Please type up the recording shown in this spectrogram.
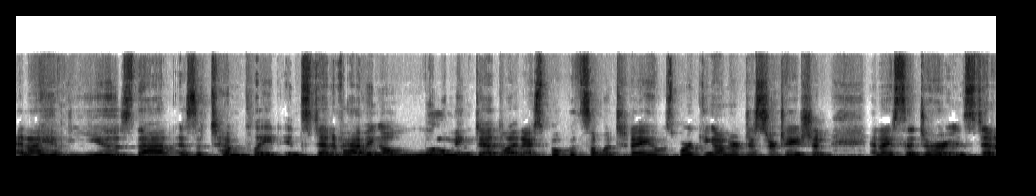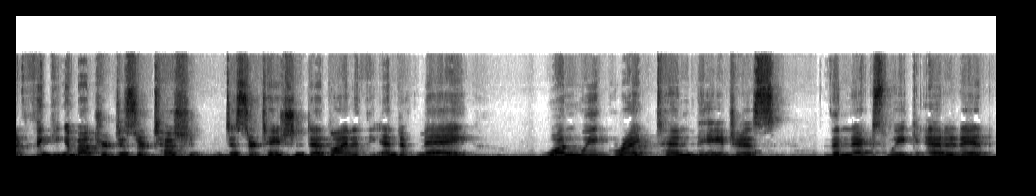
And I have used that as a template instead of having a looming deadline. I spoke with someone today who was working on her dissertation, and I said to her, instead of thinking about your dissertation dissertation deadline at the end of May, one week write 10 pages, the next week edit it,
